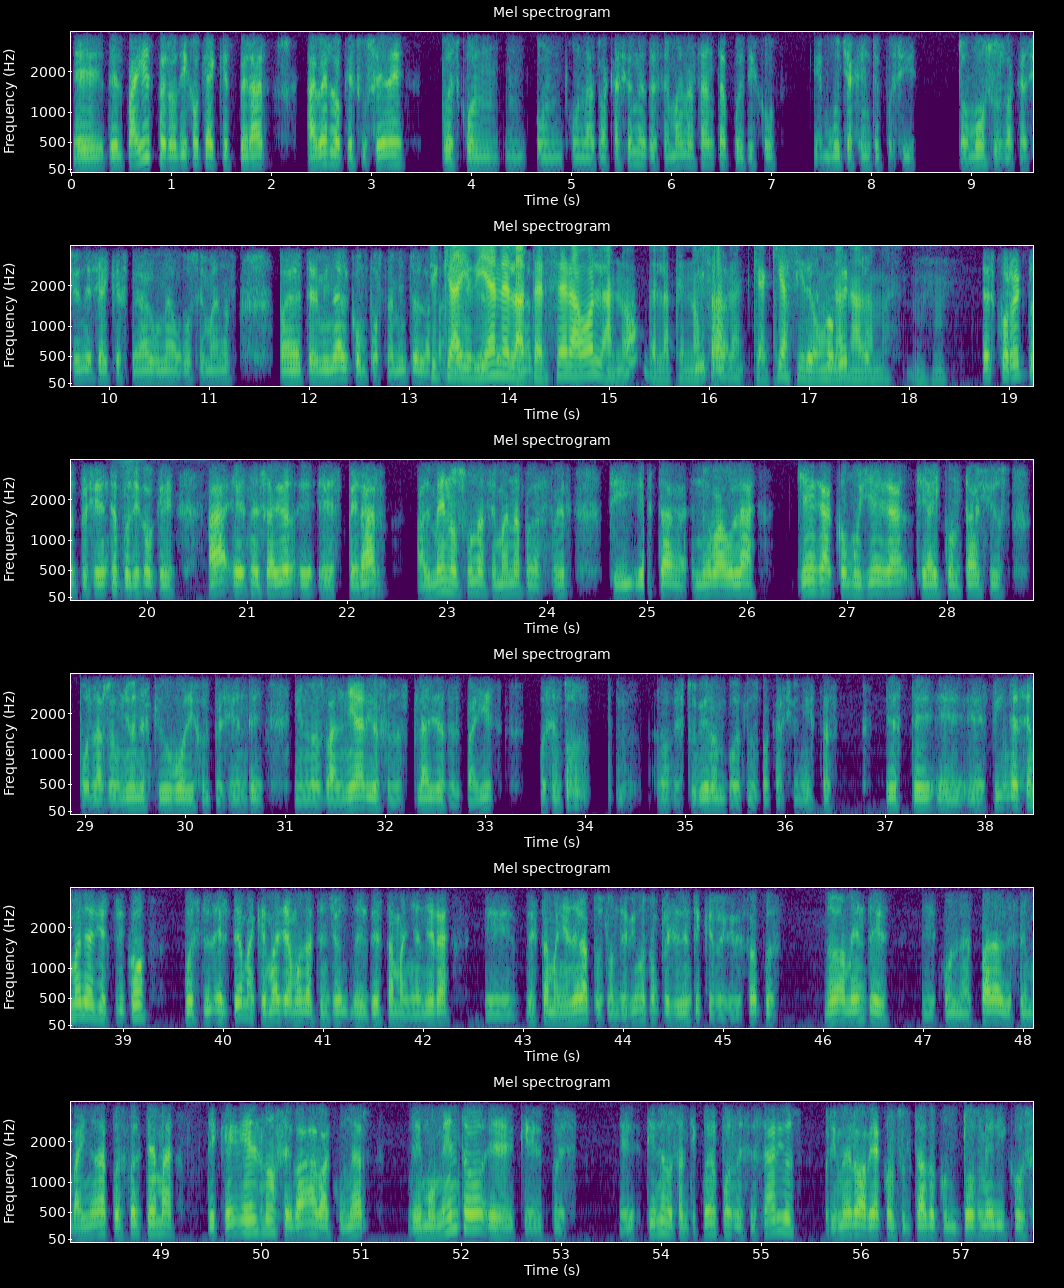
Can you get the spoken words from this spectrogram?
eh, del país, pero dijo que hay que esperar a ver lo que sucede pues con, con, con las vacaciones de Semana Santa, pues dijo que mucha gente pues sí tomó sus vacaciones y hay que esperar una o dos semanas para determinar el comportamiento de la Sí, que ahí viene la tercera ola, ¿no? De la que nos hablan, que aquí ha sido una nada más. Es correcto, el presidente pues dijo que ah, es necesario eh, esperar al menos una semana para saber si esta nueva ola llega como llega, si hay contagios por las reuniones que hubo, dijo el presidente, en los balnearios, en las playas del país, pues en todo donde estuvieron pues los vacacionistas este eh, eh, fin de semana y explicó pues el tema que más llamó la atención de, esta mañanera eh, esta mañanera pues donde vimos a un presidente que regresó pues nuevamente eh, con la espada desenvainada pues fue el tema de que él no se va a vacunar de momento eh, que pues eh, tiene los anticuerpos necesarios. Primero había consultado con dos médicos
